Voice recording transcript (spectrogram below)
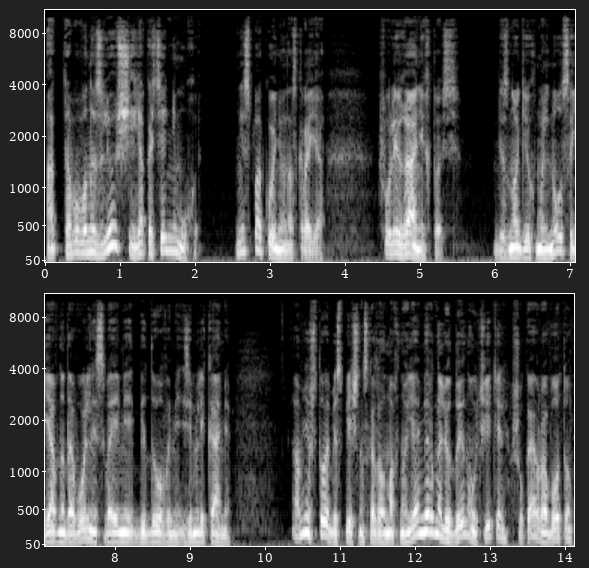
Оттого вони злющі, як осенні мухи. Неспокойні у нас края. Фулигани хтось. Безногий ухмыльнулся, явно довольный своими бедовыми земляками. «А мне что?» — беспечно сказал Махно. «Я мирно людина, учитель, шукаю работу».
